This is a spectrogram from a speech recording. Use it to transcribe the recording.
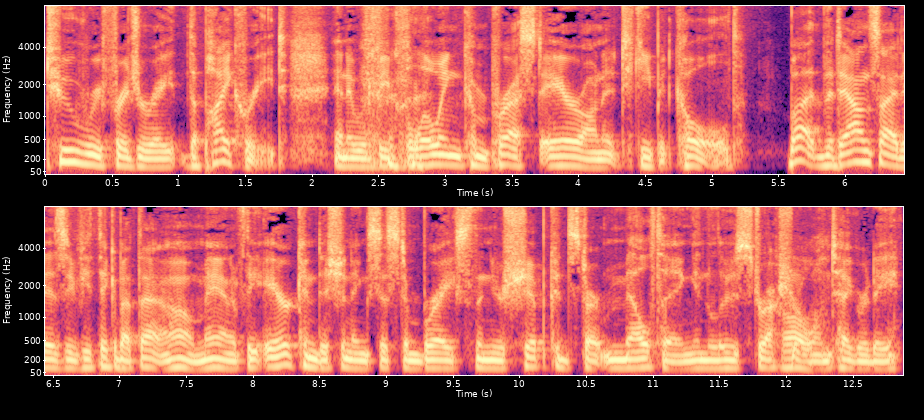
to refrigerate the pykrete, and it would be blowing compressed air on it to keep it cold. But the downside is if you think about that, oh man, if the air conditioning system breaks, then your ship could start melting and lose structural oh. integrity.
